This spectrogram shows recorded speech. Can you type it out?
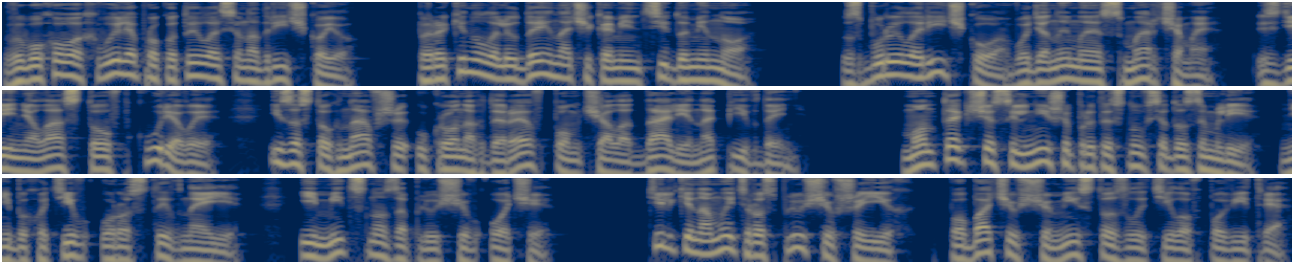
Вибухова хвиля прокотилася над річкою, перекинула людей, наче камінці доміно, збурила річку водяними смерчами, здійняла стовп куряви і, застогнавши у кронах дерев, помчала далі на південь. Монтек ще сильніше притиснувся до землі, ніби хотів урости в неї, і міцно заплющив очі. Тільки на мить розплющивши їх, побачив, що місто злетіло в повітря.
